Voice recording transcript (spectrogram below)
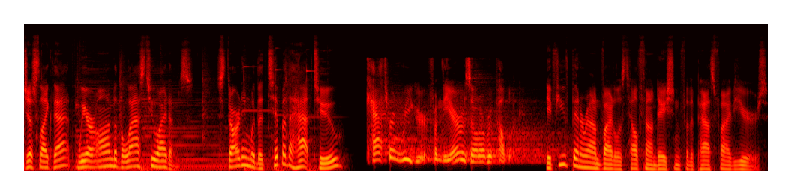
just like that, we are on to the last two items, starting with a tip of the hat to Catherine Reagor from the Arizona Republic. If you've been around Vitalyst Health Foundation for the past five years,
